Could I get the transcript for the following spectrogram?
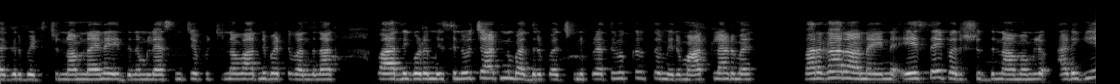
దగ్గర పెట్టుచున్నాం నాయన. ఈ దినం లెసన్ చెప్పుచున్న వారిని బట్టి వందనాలు. వారిని కూడా మీ సిలువు చాటును భద్రపరుచుకుని ప్రతి ఒక్కరితో మీరు మాట్లాడమని త్వరగా రానైన ఏసై పరిశుద్ధ నామంలో అడిగి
